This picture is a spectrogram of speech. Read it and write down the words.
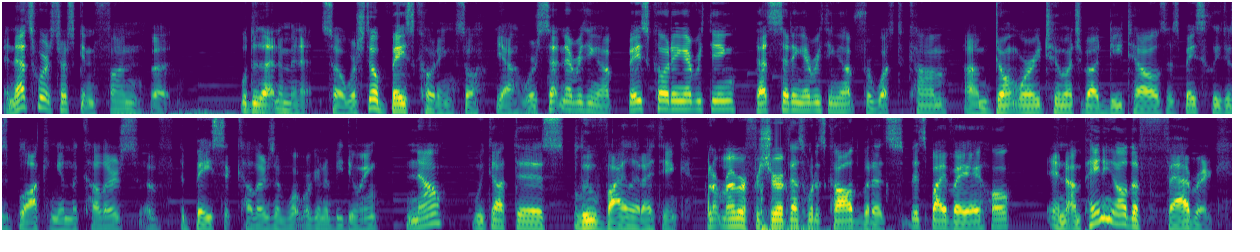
And that's where it starts getting fun, but we'll do that in a minute. So we're still base coating. So yeah, we're setting everything up, base coating everything. That's setting everything up for what's to come. Um, don't worry too much about details. It's basically just blocking in the colors of the basic colors of what we're gonna be doing. Now we got this blue violet, I think. I don't remember for sure if that's what it's called, but it's it's by Vallejo. And I'm painting all the fabric.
